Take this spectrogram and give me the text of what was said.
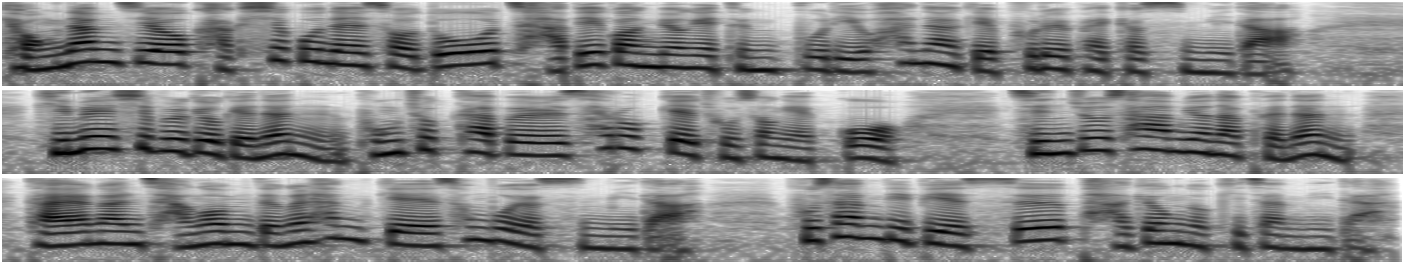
경남 지역 각 시군에서도 자비광명의 등불이 환하게 불을 밝혔습니다. 김해시 불교계는 봉축탑을 새롭게 조성했고 진주 사암연합회는 다양한 장엄 등을 함께 선보였습니다. 부산 BBS 박영록 기자입니다.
